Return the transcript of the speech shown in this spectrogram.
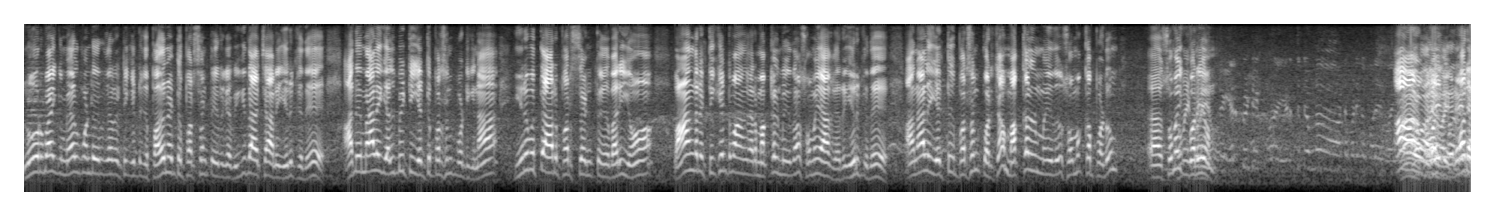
நூறுரூபாய்க்கு மேல் கொண்டு இருக்கிற டிக்கெட்டுக்கு பதினெட்டு பர்சன்ட் இருக்க விகிதாச்சாரம் இருக்குது. அது மேலே எல்பிடி எட்டு பர்சன்ட் போட்டிங்கன்னா இருபத்தாறு பர்சன்ட் வரியும் வாங்குகிற டிக்கெட் வாங்குகிற மக்கள் மீது தான் சுமையாக இரு- இருக்குது. அதனால் எட்டு பர்சன்ட் குறைச்சா மக்கள் மீது சுமக்கப்படும் சுமை குறையும். இந்த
